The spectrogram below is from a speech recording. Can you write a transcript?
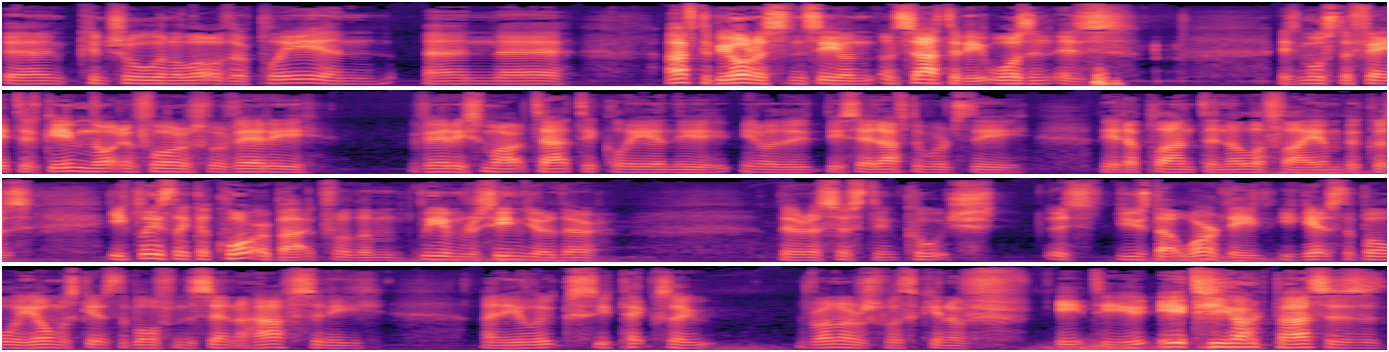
and controlling a lot of their play. And and uh, I have to be honest and say on, on Saturday it wasn't his his most effective game. Nottingham Forest were very very smart tactically, and they you know they, they said afterwards they they had a plan to nullify him because he plays like a quarterback for them. Liam Rosenior, their their assistant coach, has used that word. He he gets the ball. He almost gets the ball from the centre halves, and he and he looks, he picks out runners with kind of 80, 80 yard passes,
